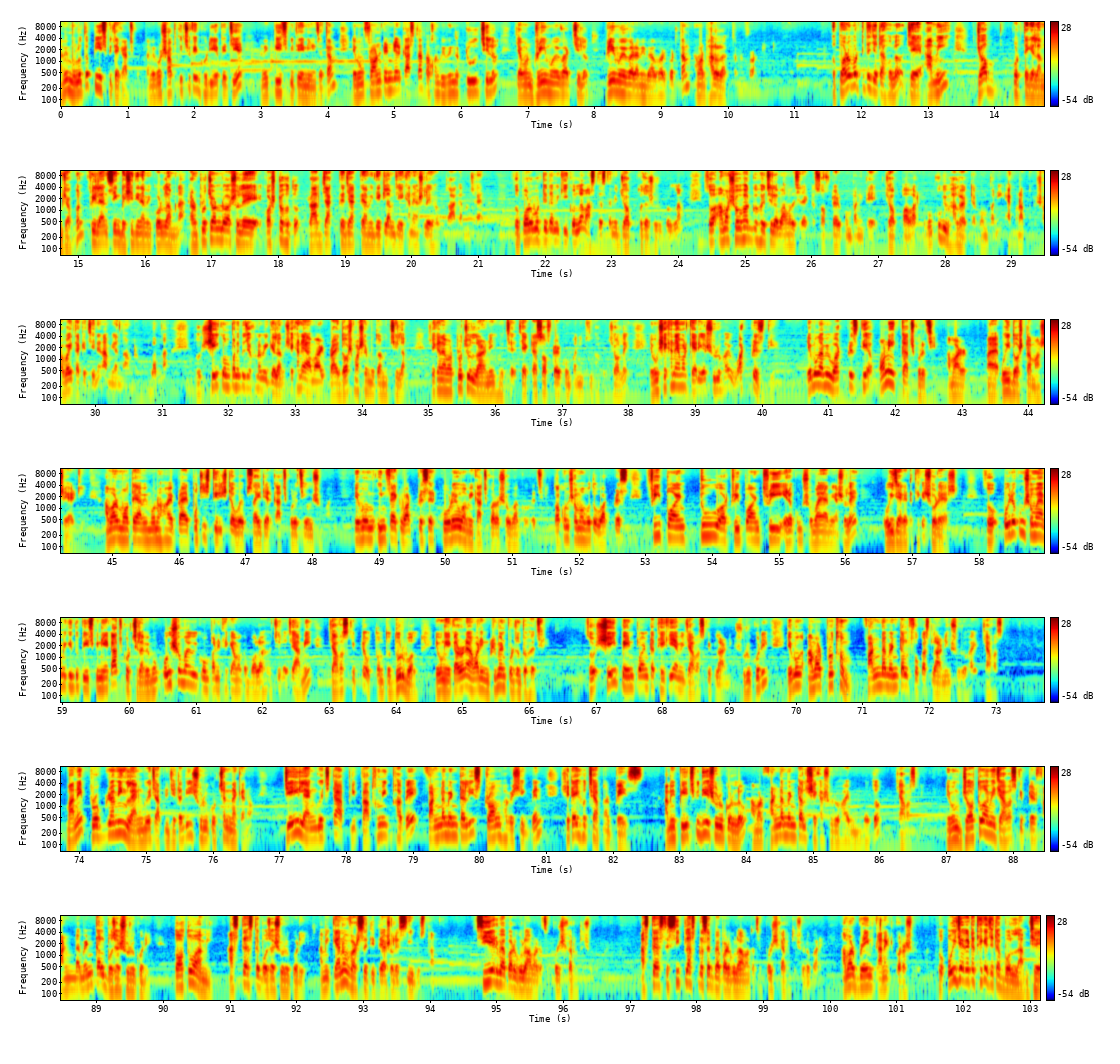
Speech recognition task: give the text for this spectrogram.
আমি মূলত পিএইচপিতে কাজ করতাম এবং সব কিছুকে ঘুরিয়ে পেঁচিয়ে আমি পিএইচপিতে নিয়ে যেতাম এবং ফ্রন্ট এন্ডের কাজটা তখন বিভিন্ন টুল ছিল, যেমন ড্রিম ওয়েভার ছিল। ড্রিম ওয়েভার আমি ব্যবহার করতাম, আমার ভালো লাগতো না ফ্রন্ট তো পরবর্তীতে যেটা হলো যে আমি জব করতে গেলাম যখন ফ্রিল্যান্সিং বেশি দিন আমি করলাম না, কারণ প্রচণ্ড আসলে কষ্ট হতো। রাত জাগতে জাগতে আমি দেখলাম যে এখানে আসলে এভাবে তো আগানো যায় না। তো পরবর্তীতে আমি কি করলাম? আস্তে আস্তে আমি জব খোঁজা শুরু করলাম। সো আমার সৌভাগ্য হয়েছিল বাংলাদেশের একটা সফটওয়্যার কোম্পানিতে জব পাওয়ার এবং খুবই ভালো একটা কোম্পানি এখন আপনারা সবাই তাকে চেনেন, আমি আর নামটা বললাম না। তো সেই কোম্পানিতে যখন আমি গেলাম, সেখানে আমার প্রায় দশ মাসের মতো আমি ছিলাম। সেখানে আমার প্রচুর লার্নিং হয়েছে যে একটা সফটওয়্যার কোম্পানি কীভাবে চলে এবং সেখানে আমার ক্যারিয়ার শুরু হয় ওয়ার্ডপ্রেস দিয়ে। এবং আমি ওয়ার্ডপ্রেস দিয়ে অনেক কাজ করেছি আমার ওই দশটা মাসে আর কি। আমার মতে আমি মনে হয় প্রায় পঁচিশ তিরিশটা ওয়েবসাইটের কাজ করেছি ওই সময়। এবং ইনফ্যাক্ট ওয়ার্ডপ্রেসের করেও আমি কাজ করার সৌভাগ্য হয়েছিল। তখন সম্ভবত ওয়ার্ডপ্রেস থ্রি পয়েন্ট টু আর থ্রি পয়েন্ট থ্রি এরকম সময় আমি আসলে ওই জায়গাটা থেকে সরে আসি। তো ওই রকম সময় আমি কিন্তু পিএইচপি নিয়ে কাজ করছিলাম এবং ওই সময় ওই কোম্পানি থেকে আমাকে বলা হয়েছিল যে, আমি জাভাস্ক্রিপ্টে অত্যন্ত দুর্বল এবং এই কারণে আমার ইনক্রিমেন্ট পর্যন্ত হয়েছিল। সো সেই পেইন পয়েন্টটা থেকেই আমি জাভাস্ক্রিপ্ট লার্নিং শুরু করি এবং আমার প্রথম ফান্ডামেন্টাল ফোকাস লার্নিং শুরু হয় জাভাস্ক্রিপ্ট মানে প্রোগ্রামিং ল্যাঙ্গুয়েজ আপনি যেটা দিয়ে শুরু করছেন না কেন যেই ল্যাঙ্গুয়েজটা আপনি প্রাথমিকভাবে ফান্ডামেন্টালি স্ট্রংভাবে শিখবেন, সেটাই হচ্ছে আপনার বেস আমি পিএইচপি দিয়ে শুরু করলেও আমার ফান্ডামেন্টাল শেখা শুরু হয় মূলত জাভাস্ক্রিপ্ট এবং যত আমি জাভাস্ক্রিপ্টের ফান্ডামেন্টাল বোঝা শুরু করি, তত আমি আস্তে আস্তে বোঝা শুরু করি। আমি কেন ভার্সিটিতে আসলে সি বুঝতাম সি এর ব্যাপারগুলো আমার কাছে পরিষ্কার হতে শুরু করে। আস্তে আস্তে সি প্লাস প্লাসের ব্যাপারগুলো আমার কাছে পরিষ্কার হতে শুরু করে। আমার ব্রেন কানেক্ট করা শুরু করে। তো ওই জায়গাটা থেকে যেটা বললাম যে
